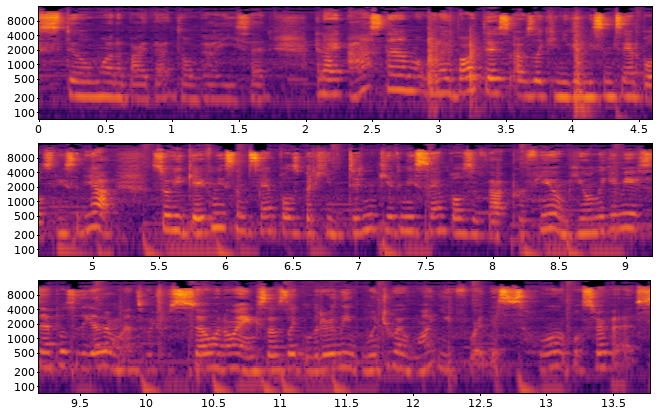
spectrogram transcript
still want to buy that Dans Paris scent. And I asked them when I bought this, I was like, can you give me some samples? And he said, yeah. So he gave me some samples, but he didn't give me samples of that perfume. He only gave me samples of the other ones, which was so annoying. So I was like, literally, what do I want you for? This is horrible service.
